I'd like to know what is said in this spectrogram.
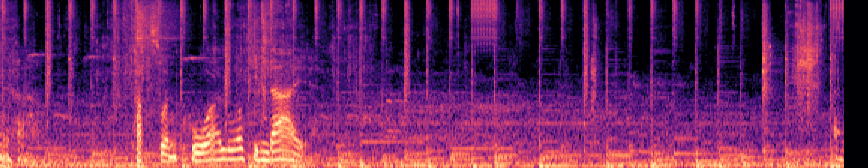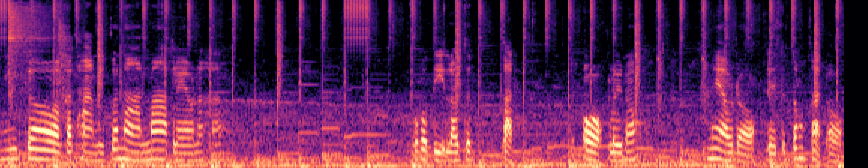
นี่ค่ะ ผักสวนครัวรั้วกินได้อันนี้ก็กระถางนี้ก็นานมากแล้วนะคะ ปกติเราจะตัดออกเลยเนาะ ไม่เอาดอก เดี๋ยวจะต้องตัดออก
